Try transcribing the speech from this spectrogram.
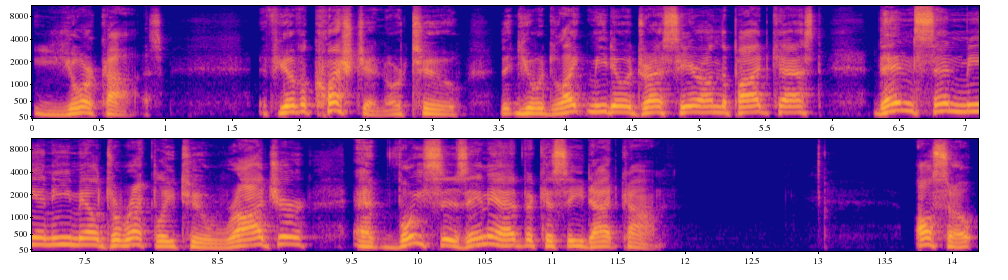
your cause. If you have a question or two that you would like me to address here on the podcast, then send me an email directly to roger at voicesinadvocacy.com. Also,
